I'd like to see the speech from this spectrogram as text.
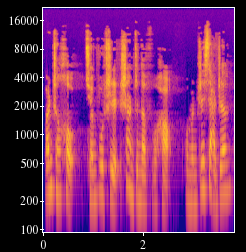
完成后，全部是上针的符号，我们织下针。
